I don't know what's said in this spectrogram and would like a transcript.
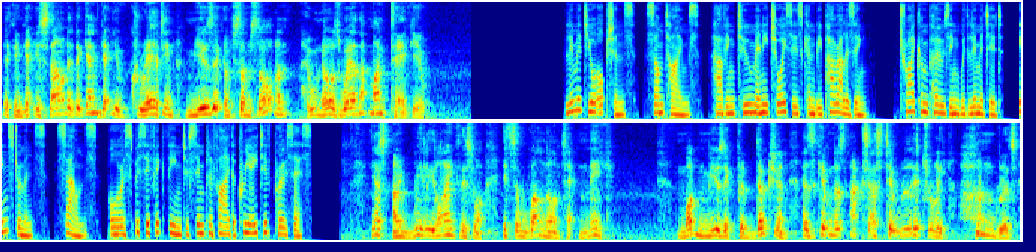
It can get you started again, get you creating music of some sort, and who knows where that might take you. Limit your options. Sometimes, having too many choices can be paralyzing. Try composing with limited instruments, sounds, or a specific theme to simplify the creative process. Yes, I really like this one. It's a well-known technique. Modern music production has given us access to literally hundreds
